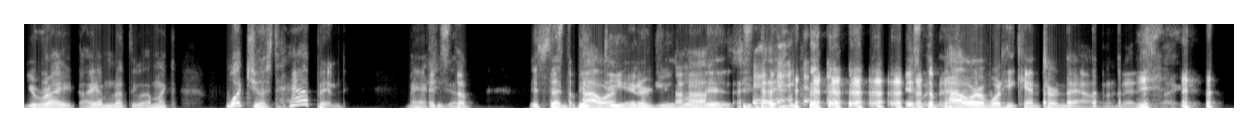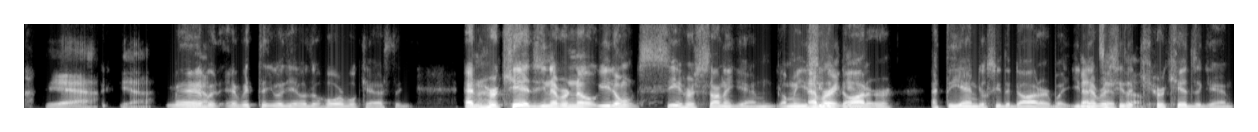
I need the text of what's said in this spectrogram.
You're right. I am nothing. I'm like, What just happened? Man, It's she's the got, it's it's that the big power. D energy is Uh-huh. what it is. It's that- it's the power of what he can't turn down. And it's like, yeah, yeah. Man, Yeah. but everything was yeah, it was a horrible casting. And her kids, you never know. You don't see her son again. I mean, you Ever see the again. daughter at the end. You'll see the daughter, but you That's never it, see the, her kids again.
